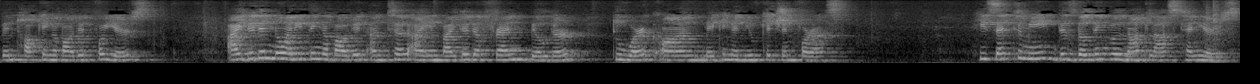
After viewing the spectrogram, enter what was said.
been talking about it for years. I didn't know anything about it until I invited a friend builder to work on making a new kitchen for us. He said to me, This building will not last 10 years.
